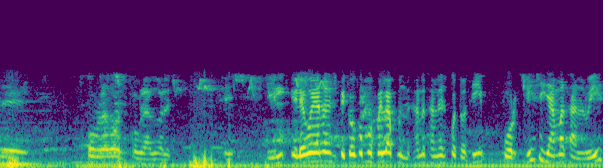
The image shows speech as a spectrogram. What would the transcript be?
de pobladores. pobladores. Sí. Y, y luego ya nos explicó cómo fue la fundación de San Luis Potosí, por qué se llama San Luis,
